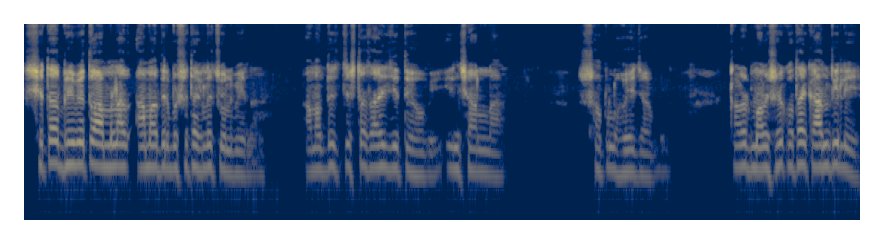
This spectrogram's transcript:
সেটা ভেবে তো আমরা, আমাদের বসে থাকলে চলবে না। আমাদের চেষ্টা চালিয়ে যেতে হবে ইনশাল্লাহ সফল হয়ে যাব। কারণ মানুষের কথায় কান দিলে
